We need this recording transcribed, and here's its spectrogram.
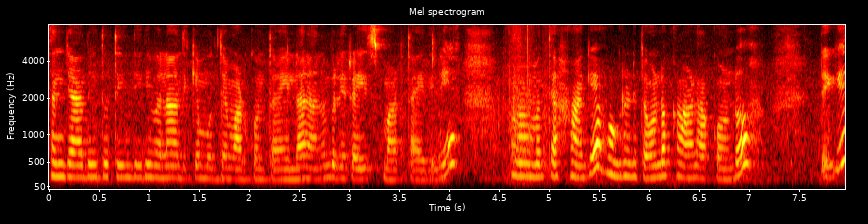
ಸಂಜೆ ಅದು ಇದು ತಿಂದಿದ್ದೀವಲ್ಲ, ಅದಕ್ಕೆ ಮುದ್ದೆ ಮಾಡ್ಕೊತಾ ಇಲ್ಲ. ನಾನು ಬರೀ ರೈಸ್ ಮಾಡ್ತಾಯಿದ್ದೀನಿ ಮತ್ತು ಹಾಗೆ ಒಗ್ಗರಣೆ ತೊಗೊಂಡು ಕಾಳು ಹಾಕ್ಕೊಂಡು ಜೊತೆಗೆ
